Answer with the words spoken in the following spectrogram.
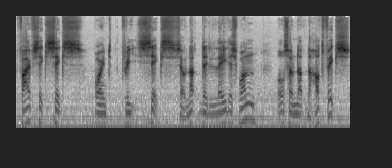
566.36 so not the latest one also not the hotfix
